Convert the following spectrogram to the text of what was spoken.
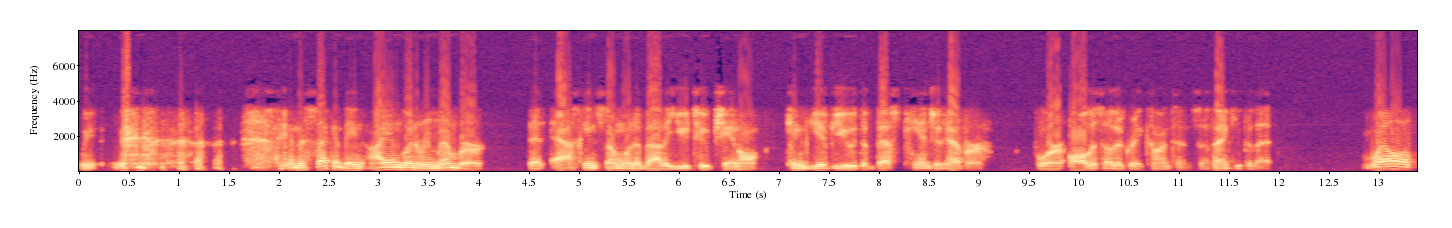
We and the second thing, I am going to remember that asking someone about a YouTube channel can give you the best tangent ever for all this other great content. So thank you for that. Well,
